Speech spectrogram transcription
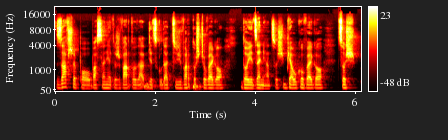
Zawsze po basenie też warto da, dziecku dać coś wartościowego do jedzenia, coś białkowego, coś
